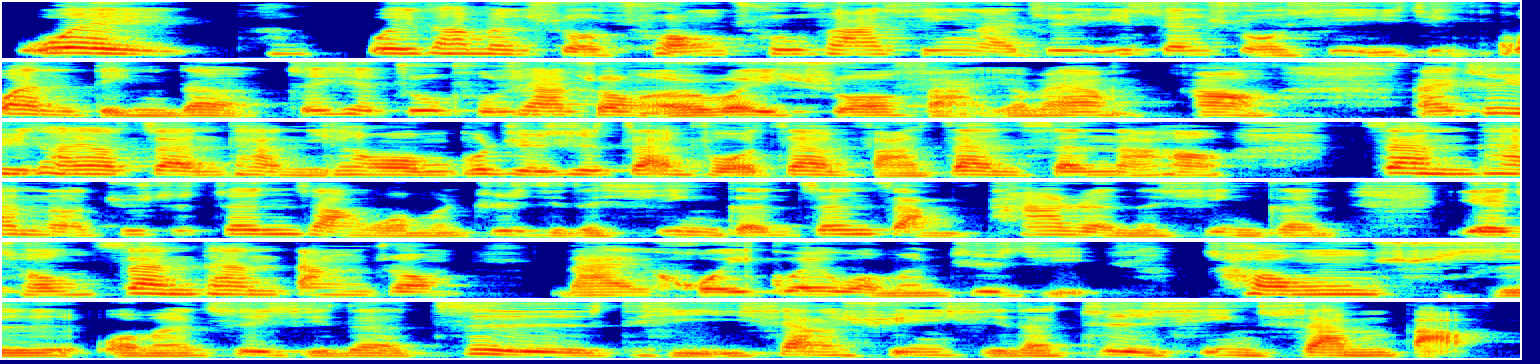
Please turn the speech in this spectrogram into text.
为。为他们所从出发心，来自于一生所系已经灌顶的这些诸菩萨众而为说法，有没有？哈，来自于他要赞叹。你看，我们不只是赞佛、赞法、赞僧呐，哈，赞叹呢，就是增长我们自己的性根，增长他人的性根，也从赞叹当中来回归我们自己，充实我们自己的自体相熏习的自信三宝。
